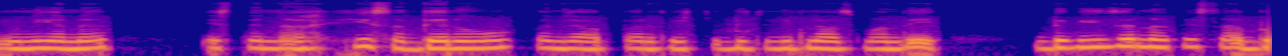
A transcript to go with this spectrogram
ਯੂਨੀਅਨ ਇਸ ਦੇ ਨਾਲ ਹੀ ਸੱਦੇ ਨੂੰ ਪੰਜਾਬ ਭਰ ਵਿੱਚ ਬਿਜਲੀ ਮੁਲਾਜ਼ਮਾਂ ਦੇ ਡਿਵੀਜ਼ਨ ਅਤੇ ਸਬ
